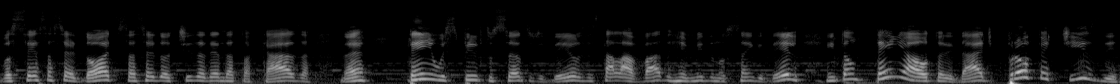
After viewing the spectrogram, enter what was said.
você é sacerdote, sacerdotisa dentro da tua casa, né? tem o Espírito Santo de Deus, está lavado e remido no sangue dele, então tenha autoridade, profetize,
